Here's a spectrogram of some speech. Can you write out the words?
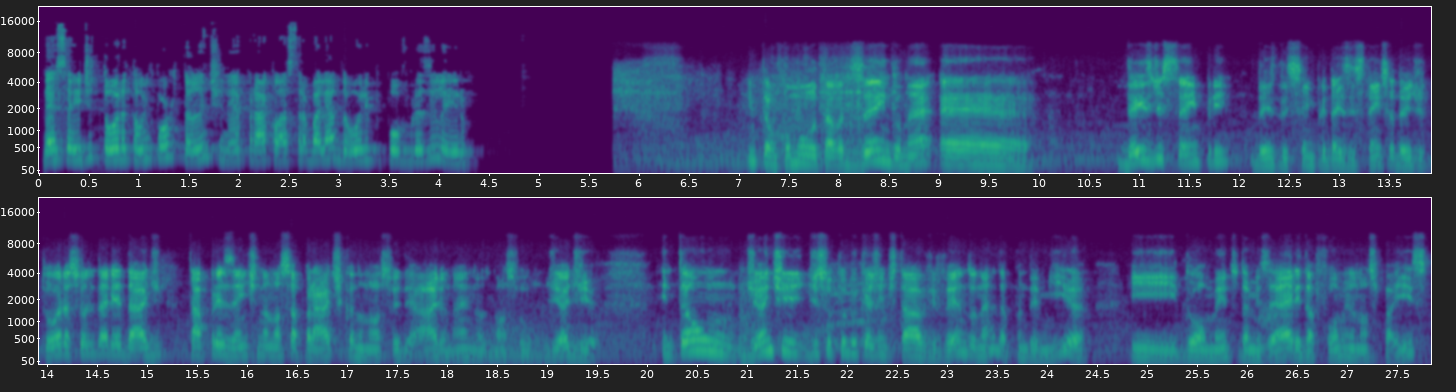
dessa editora tão importante né, para a classe trabalhadora e para o povo brasileiro. Então, como eu estava dizendo, né, é, desde sempre, desde sempre da existência da editora, a solidariedade está presente na nossa prática, no nosso ideário, né, no nosso dia a dia. Então, diante disso tudo que a gente está vivendo, né, da pandemia e do aumento da miséria e da fome no nosso país,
